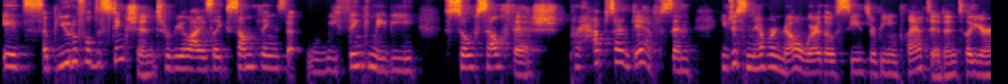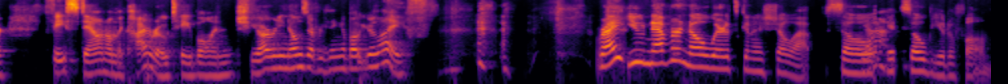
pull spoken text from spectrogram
it's a beautiful distinction to realize like some things that we think may be so selfish perhaps are gifts and you just never know where those seeds are being planted until you're face down on the chiro table and she already knows everything about your life. right? You never know where it's going to show up. So yeah. it's so beautiful.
